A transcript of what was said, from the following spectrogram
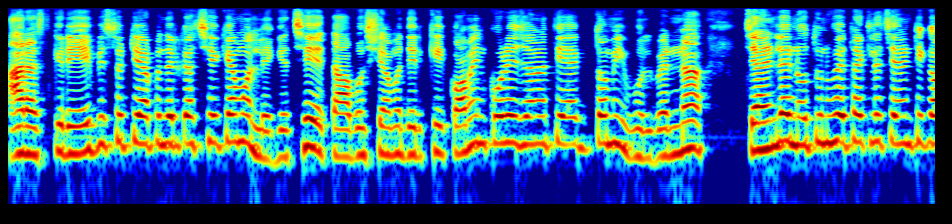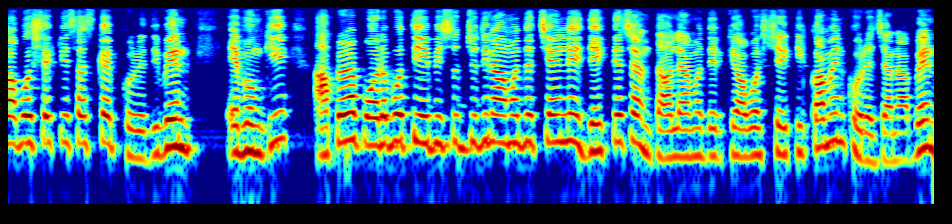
আর আজকের এই এপিসোডটি আপনাদের কাছে কেমন লেগেছে, তা অবশ্যই আমাদেরকে কমেন্ট করে জানাতে একদমই ভুলবেন না। চ্যানেলে নতুন হয়ে থাকলে চ্যানেলটিকে অবশ্যই একটি সাবস্ক্রাইব করে দিবেন। এবং কি, আপনারা পরবর্তী এপিসোড যদি না আমাদের চ্যানেলে দেখতে চান, তাহলে আমাদেরকে অবশ্যই একটি কমেন্ট করে জানাবেন।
